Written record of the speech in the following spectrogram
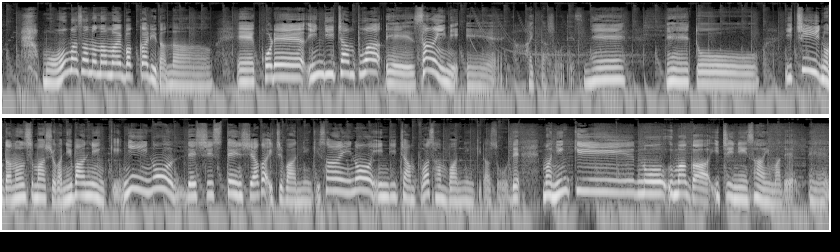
もう大間さんの名前ばっかりだなえー、これ、インディーチャンプは、えー、3位に、えー、入ったそうですね。えーと、1位のダノンスマッシュが2番人気2位のレシステンシアが1番人気3位のインディチャンプは3番人気だそうでまあ人気の馬が1位2位3位まで、えー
